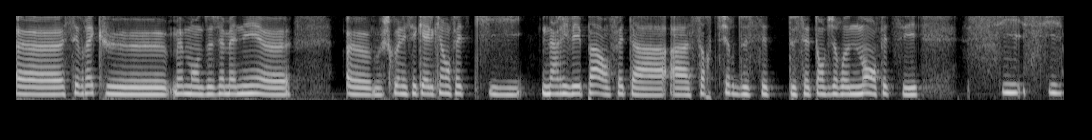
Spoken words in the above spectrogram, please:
Euh, c'est vrai que même en deuxième année, euh, euh, je connaissais quelqu'un en fait qui n'arrivait pas en fait à, sortir de cette de cet environnement. En fait, c'est si si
